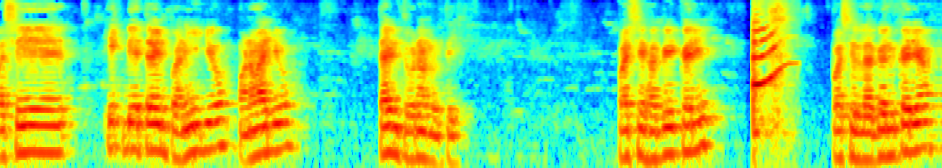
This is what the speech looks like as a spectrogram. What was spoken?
પછી એક, બે, ત્રણ ભણી ગયો, ભણવા ગયો. ત્રણ ધોરણ હતી પછી હગી કરી. પછી લગ્ન કર્યા.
